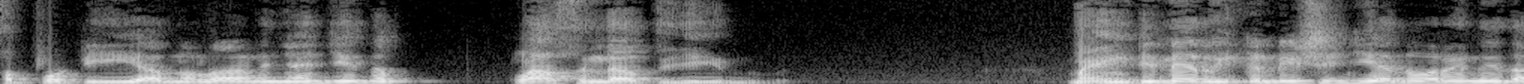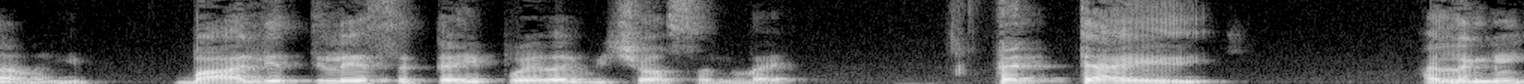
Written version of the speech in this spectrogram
സപ്പോർട്ട് ചെയ്യുക എന്നുള്ളതാണ് ഞാൻ ചെയ്യുന്ന ക്ലാസ്സിന്റെ അകത്ത് ചെയ്യുന്നത്. മൈൻഡിനെ റീകണ്ടീഷൻ ചെയ്യുക എന്ന് പറയുന്നത് ഇതാണ്. ഈ ബാല്യത്തിലെ സെറ്റായി പോയ വിശ്വാസങ്ങളെ തെറ്റായി അല്ലെങ്കിൽ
